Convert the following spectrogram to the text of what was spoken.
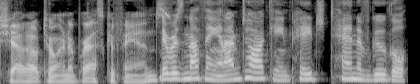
Shout out to our Nebraska fans. There was nothing, and I'm talking page 10 of Google,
